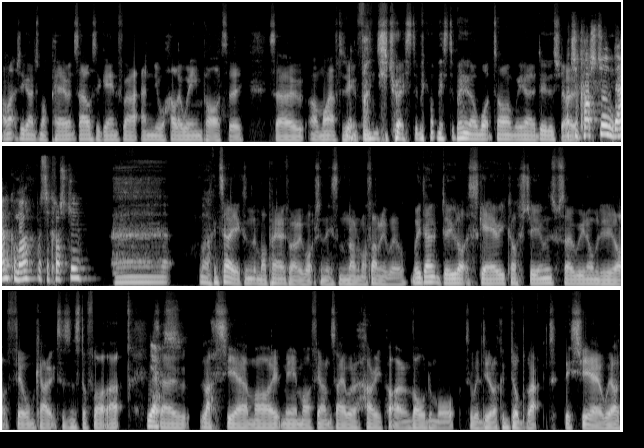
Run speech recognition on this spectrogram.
I'm actually going to my parents' house again for our annual Halloween party. So, I might have to do it in fancy dress, to be honest, depending on what time we uh, do the show. What's a costume, Dan? Come on, what's a costume? Well, I can tell you because my parents won't be watching this, and none of my family will. We don't do like scary costumes, so we normally do like film characters and stuff like that. Yes. So last year, my me and my fiance were Harry Potter and Voldemort, so we do like a double act. This year, we are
